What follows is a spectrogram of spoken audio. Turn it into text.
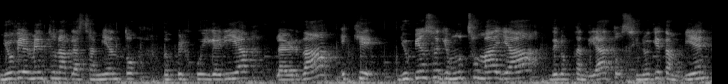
y obviamente un aplazamiento nos perjudicaría. La verdad es que yo pienso que mucho más allá de los candidatos, sino que también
